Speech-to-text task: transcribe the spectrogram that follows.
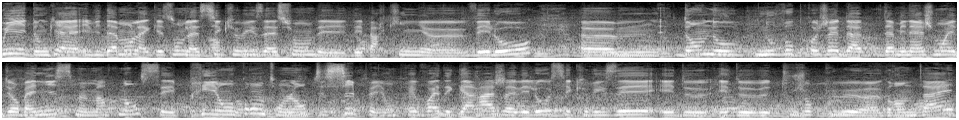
Oui, donc il y a évidemment la question de la sécurisation des, parkings euh, vélos. Euh, dans nos nouveaux projets d'aménagement et d'urbanisme, maintenant, c'est pris en compte, on l'anticipe et on prévoit des garages à vélos sécurisés et de, toujours plus euh, grande taille.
